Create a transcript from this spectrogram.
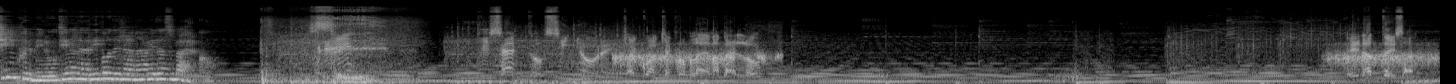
5 minuti all'arrivo della nave da sbarco. Sì? Ti sento, signore. C'è qualche problema, bello? In attesa.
